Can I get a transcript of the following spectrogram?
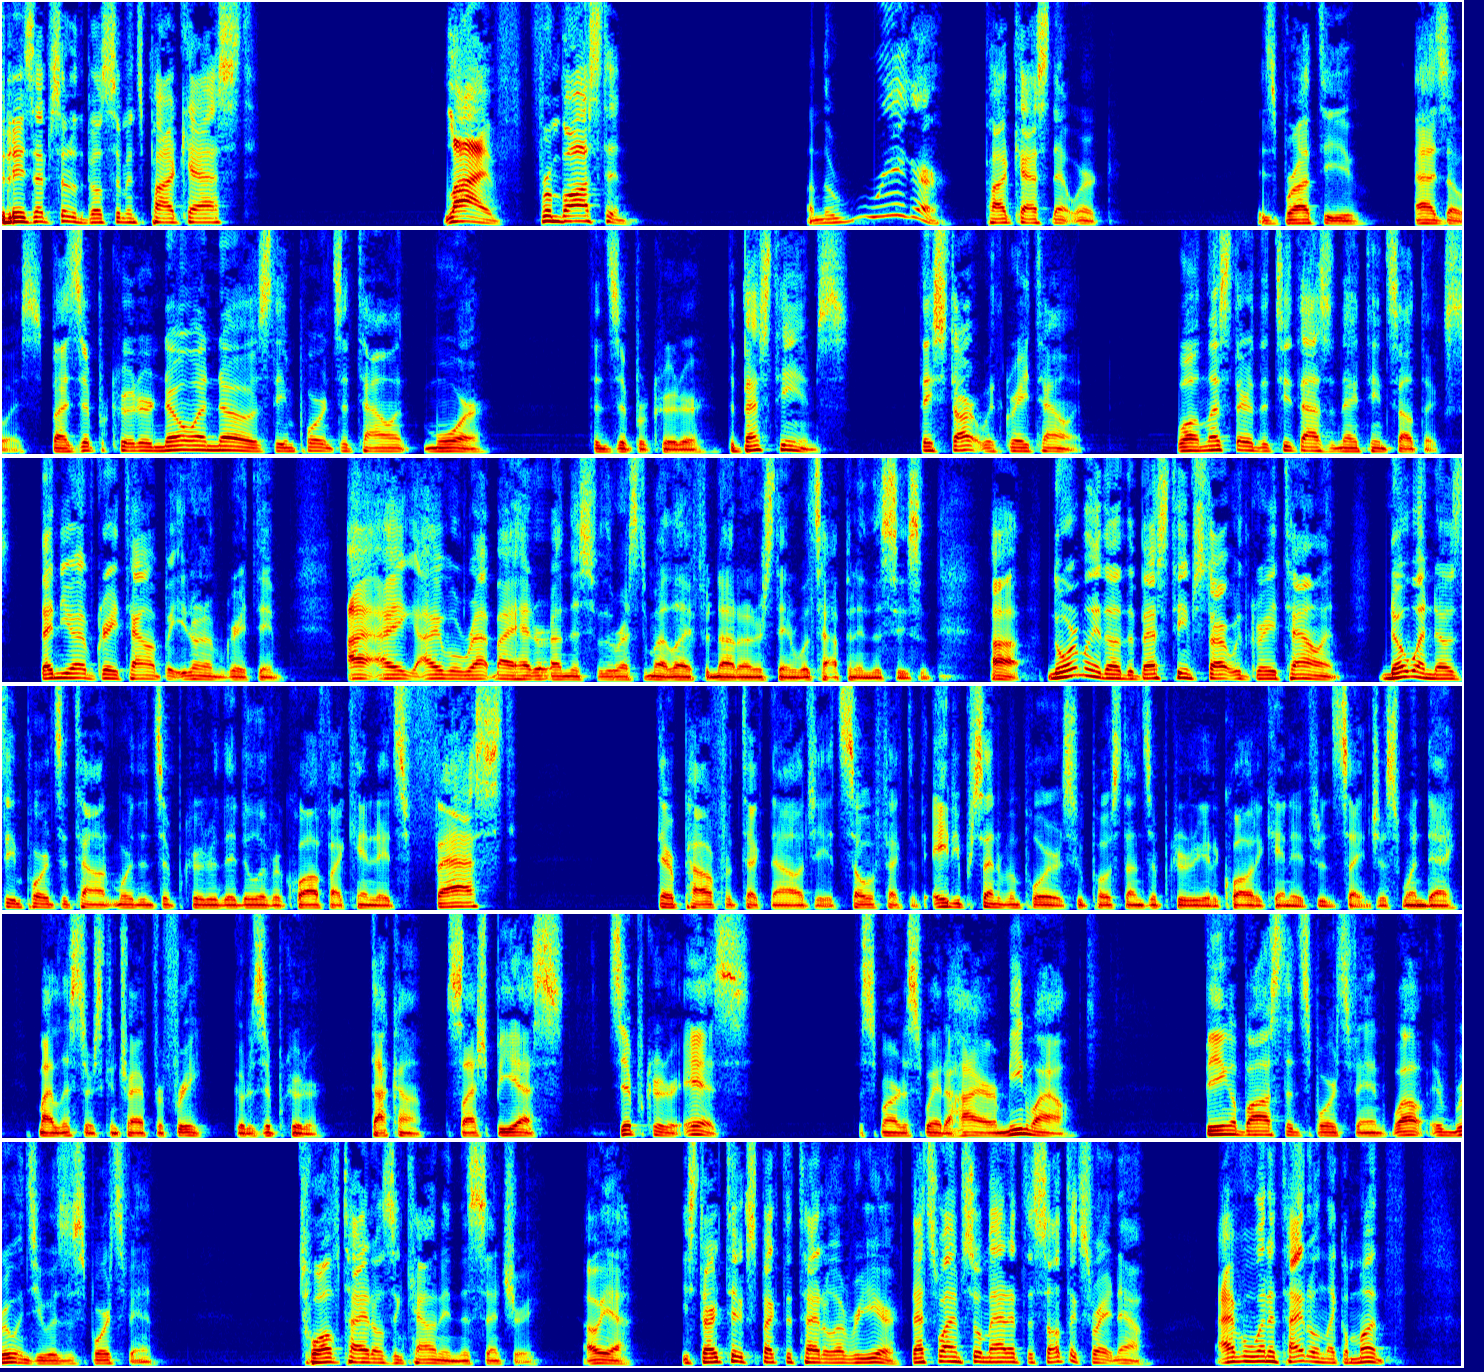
Today's episode of the Bill Simmons podcast, live from Boston on the Ringer Podcast Network, is brought to you, as always, by ZipRecruiter. No one knows the importance of talent more than ZipRecruiter. The best teams, they start with great talent. Well, unless they're the 2019 Celtics, then you have great talent, but you don't have a great team. I, I, I will wrap my head around this for the rest of my life and not understand what's happening this season. Uh, normally, though, the best teams start with great talent. No one knows the importance of talent more than ZipRecruiter. They deliver qualified candidates fast. They're powerful technology. It's so effective. 80% of employers who post on ZipRecruiter get a quality candidate through the site in just one day. My listeners can try it for free. Go to ziprecruiter.com slash BS. ZipRecruiter is the smartest way to hire. Meanwhile, being a Boston sports fan, well, it ruins you as a sports fan. 12 titles and counting this century. Oh, yeah. You start to expect the title every year. That's why I'm so mad at the Celtics right now. I haven't won a title in like a month.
